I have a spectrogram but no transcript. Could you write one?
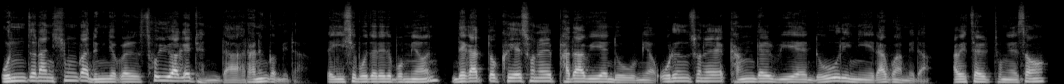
온전한 힘과 능력을 소유하게 된다라는 겁니다. 25절에도 보면 내가 또 그의 손을 바다 위에 놓으며 오른손을 강들 위에 놓으리니라고 합니다. 다윗을 통해서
